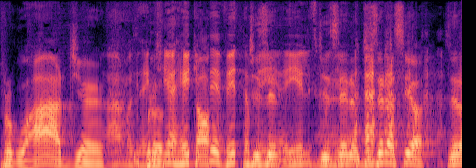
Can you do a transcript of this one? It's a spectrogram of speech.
pro Guardian. Ah, mas aí pro- tinha Rede TV também, Dizendo, aí eles- dizendo, dizendo assim, ó, dizendo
